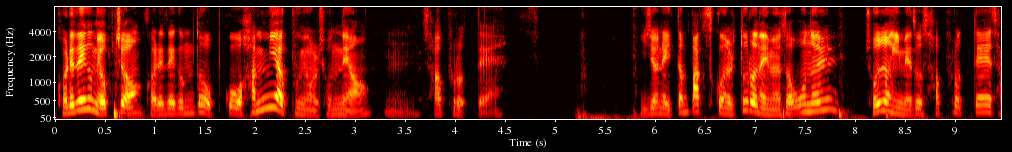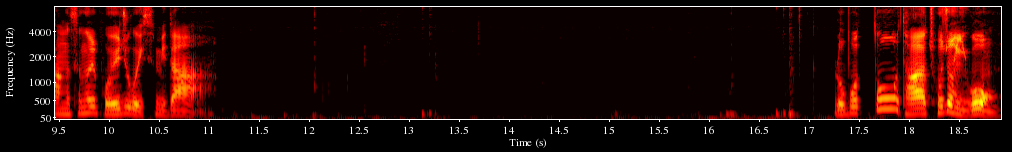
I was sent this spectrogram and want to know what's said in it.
거래 대금이 없죠. 거래 대금도 없고 한미약품 오늘 좋네요. 음, 4%대 이전에 있던 박스권을 뚫어내면서 오늘 조정임에도 4%대 상승을 보여주고 있습니다. 로봇도 다 조정이고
